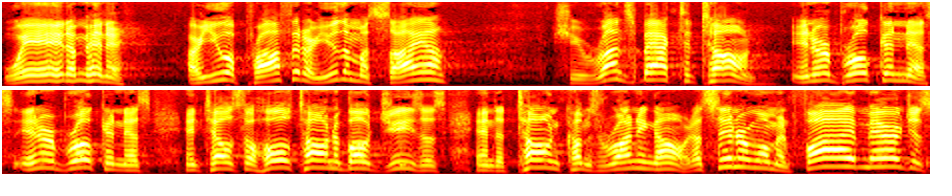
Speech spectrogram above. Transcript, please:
Wait a minute. Are you a prophet? Are you the Messiah? She runs back to town in her brokenness, in her brokenness, and tells the whole town about Jesus, and the town comes running out. A sinner woman, five marriages,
